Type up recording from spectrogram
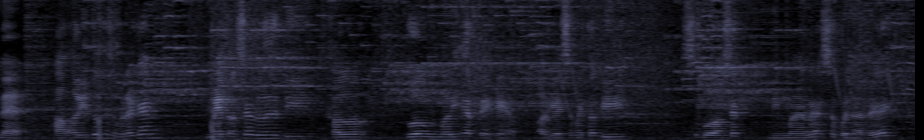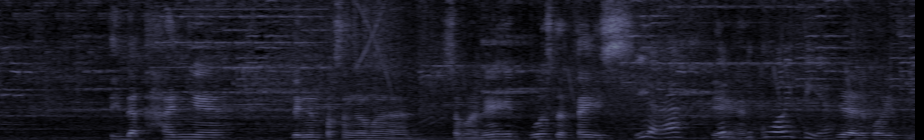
nah hal-hal itu kan sebenarnya kan matrixnya adalah di kalau gue melihat ya kayak orgasm itu di sebuah set di mana sebenarnya tidak hanya dengan persenggamaan sebenarnya it was the taste. Iya Iya dan kan? the quality ya. Ya the quality.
